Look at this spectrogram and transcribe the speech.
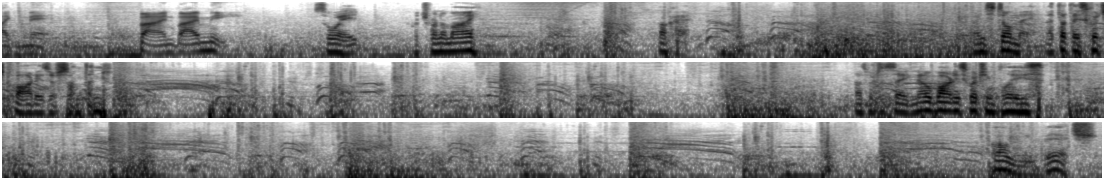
like men. Fine by me. So wait, which one am I? Okay. I'm still me. I thought they switched bodies or something. That's what to say. No body switching, please. Oh, you bitch.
